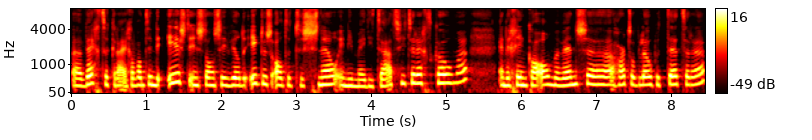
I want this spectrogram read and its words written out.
uh, weg te krijgen. Want in de eerste instantie wilde ik dus altijd te snel in die meditatie terechtkomen. En dan ging ik al al mijn wensen hardop lopen tetteren.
